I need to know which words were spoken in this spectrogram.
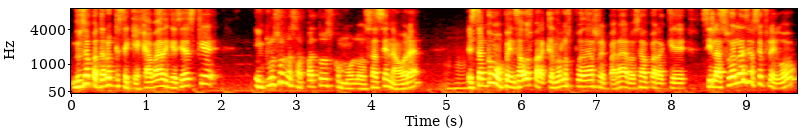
de un zapatero que se quejaba de que decía, es que incluso los zapatos como los hacen ahora, están como pensados para que no los puedas reparar, o sea, para que si la suela ya se fregó,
